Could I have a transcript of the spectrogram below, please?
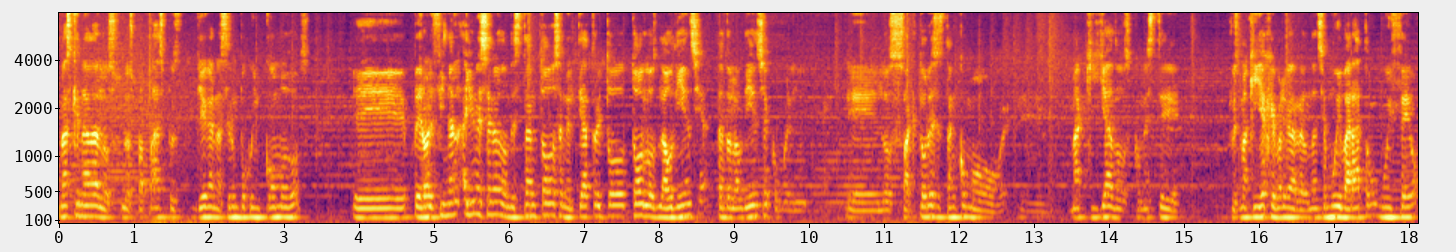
Más que nada los, los papás pues llegan a ser un poco incómodos. Eh, pero al final hay una escena donde están todos en el teatro y todo, todos los, la audiencia, tanto la audiencia como el, eh, los actores están como eh, maquillados con este pues maquillaje, valga la redundancia, muy barato, muy feo,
